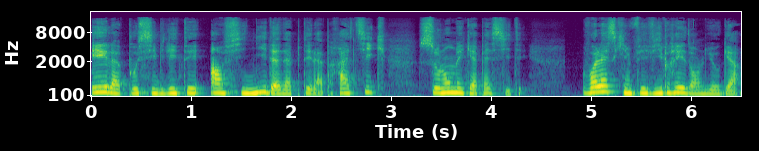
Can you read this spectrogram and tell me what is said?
et la possibilité infinie d'adapter la pratique selon mes capacités. Voilà ce qui me fait vibrer dans le yoga,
